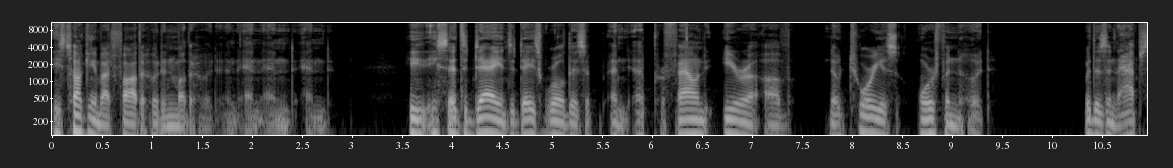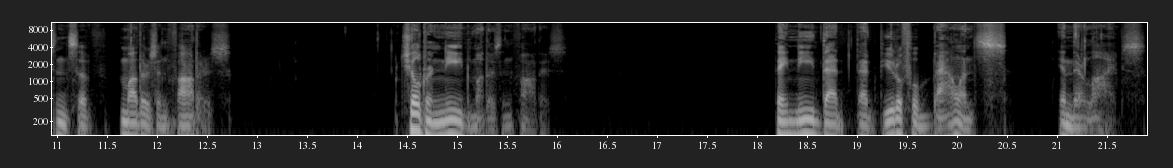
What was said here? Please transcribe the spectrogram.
he's talking about fatherhood and motherhood, and and and and he he said today in today's world there's a, a, a profound era of notorious orphanhood, where there's an absence of mothers and fathers. Children need mothers and fathers. They need that that beautiful balance in their lives.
